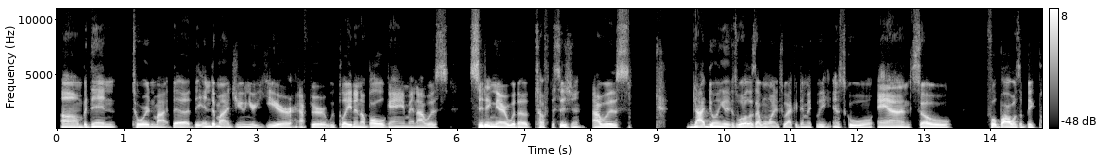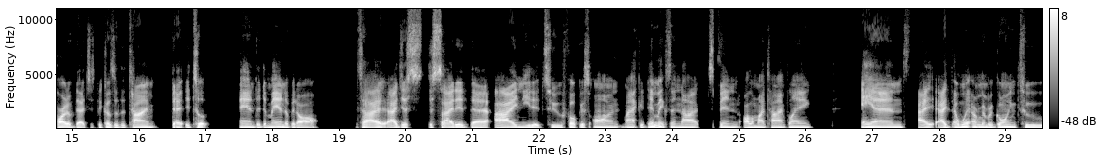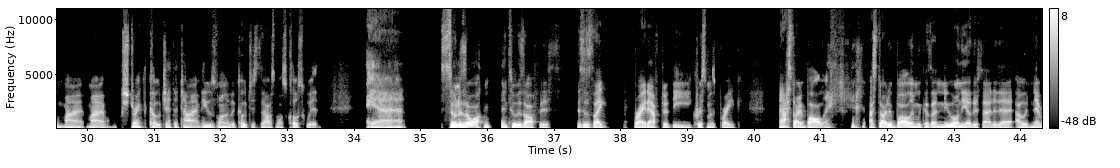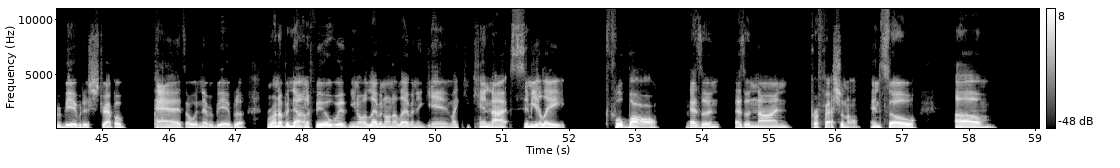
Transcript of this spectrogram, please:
um, but then toward my the the end of my junior year after we played in a bowl game and I was sitting there with a tough decision I was not doing as well as I wanted to academically in school and so football was a big part of that just because of the time that it took and the demand of it all. So I, I just decided that I needed to focus on my academics and not spend all of my time playing. And I, I, I went. I remember going to my my strength coach at the time. He was one of the coaches that I was most close with. And as soon as I walked into his office, this is like right after the Christmas break, and I started bawling. I started bawling because I knew on the other side of that I would never be able to strap up pads. I would never be able to run up and down the field with, you know, 11 on 11 again. Like you cannot simulate football as a as a non-professional. And so um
